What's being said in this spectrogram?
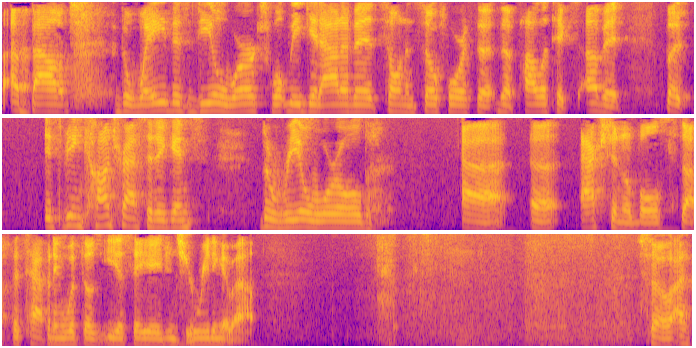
about the way this deal works, what we get out of it, so on and so forth, the, the politics of it. But it's being contrasted against the real world uh, uh, actionable stuff that's happening with those ESA agents you're reading about. So, I,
